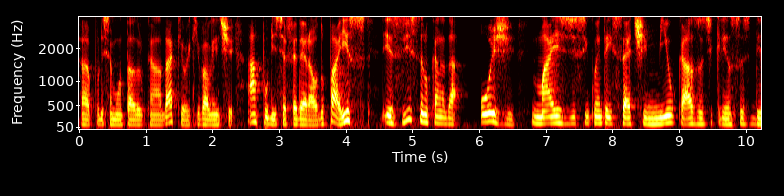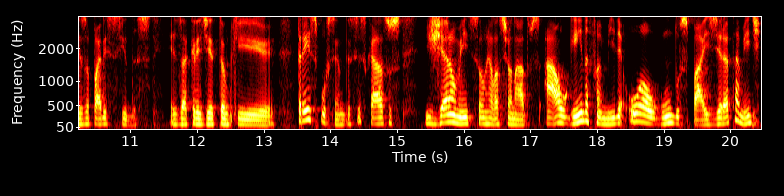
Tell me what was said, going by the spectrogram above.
a Polícia Montada do Canadá, que é o equivalente à Polícia Federal do país, existe no Canadá hoje mais de 57 mil casos de crianças desaparecidas. Eles acreditam que 3% desses casos geralmente são relacionados a alguém da família ou a algum dos pais diretamente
